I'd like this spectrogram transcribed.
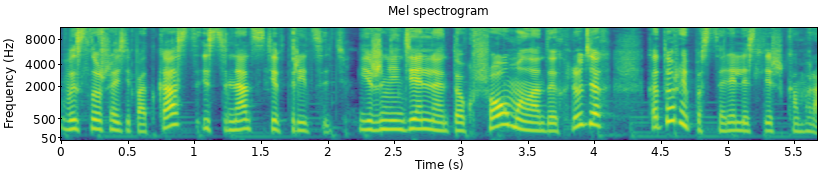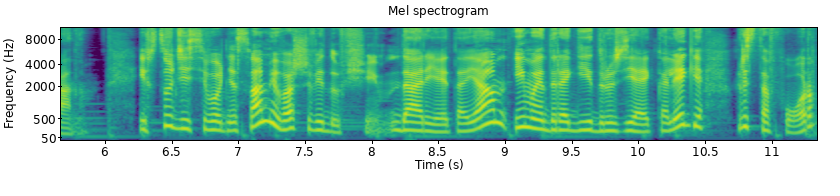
Вы слушаете подкаст из 13 в 30, еженедельное ток-шоу о молодых людях, которые постарели слишком рано. И в студии сегодня с вами ваши ведущие. Дарья, это я, и мои дорогие друзья и коллеги Христофор.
